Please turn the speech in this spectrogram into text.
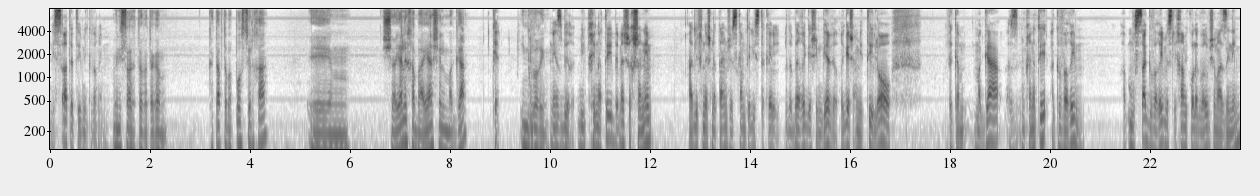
נסרטתי מגברים. ונסרטת, ואתה גם כתבת בפוסט שלך אמ, שהיה לך בעיה של מגע? כן. עם גברים. אני אסביר. מבחינתי, במשך שנים, עד לפני שנתיים שהסכמתי להסתכל, לדבר רגש עם גבר, רגש אמיתי, לא... וגם מגע, אז מבחינתי הגברים, המושג גברים, וסליחה מכל הגברים שמאזינים,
